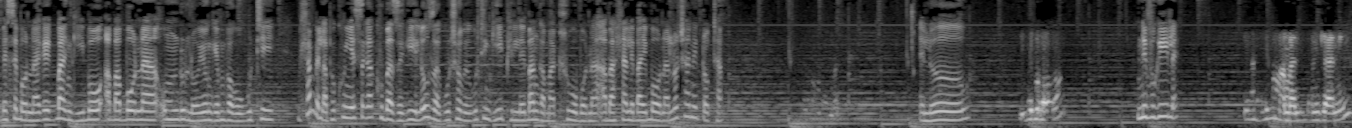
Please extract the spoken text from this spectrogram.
bese bona-ke kuba ngibo ababona umuntu loyo ngemva kokuthi mhlambe lapho khunye sekakhubazekile uza kutsho-ke ukuthi ngiyiphi le bangamahluko bona abahlale bayibona. Lo lotshani doctor? Hello? Nivukile mama njani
